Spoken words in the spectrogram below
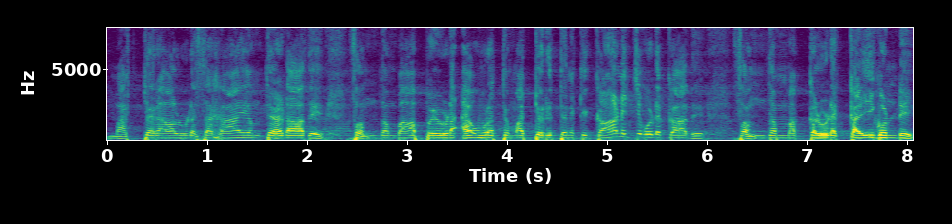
മറ്റൊരാളുടെ സഹായം തേടാതെ സ്വന്തം ബാപ്പയുടെ ഔറത്ത് മറ്റൊരുത്തനക്ക് കാണിച്ചു കൊടുക്കാതെ സ്വന്തം മക്കളുടെ കൈകൊണ്ട്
